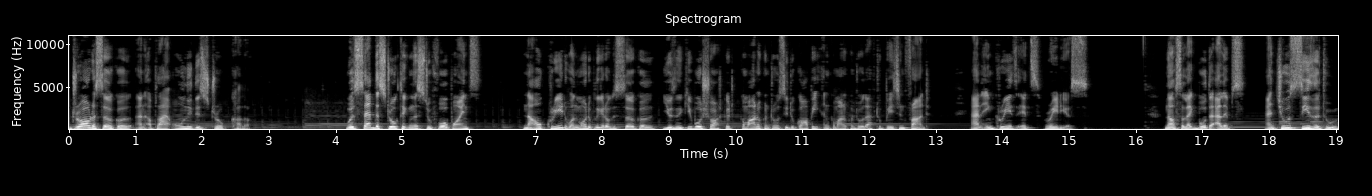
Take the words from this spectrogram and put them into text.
draw out a circle and apply only the stroke color. We'll set the stroke thickness to 4 points. Now create one more duplicate of the circle using the keyboard shortcut Command or Control C to copy and Command or Control F to paste in front and increase its radius. Now select both the ellipse and choose Scissor tool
